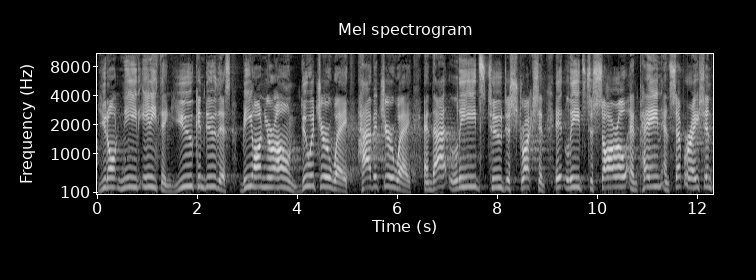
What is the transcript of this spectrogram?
You don't need anything. You can do this. Be on your own. Do it your way. Have it your way. And that leads to destruction. It leads to sorrow and pain and separation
